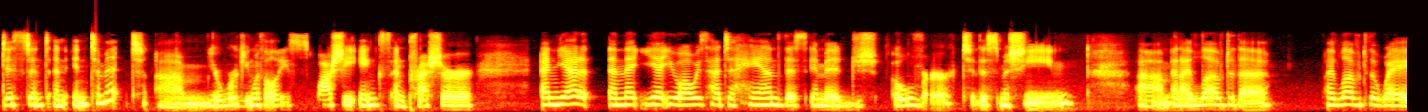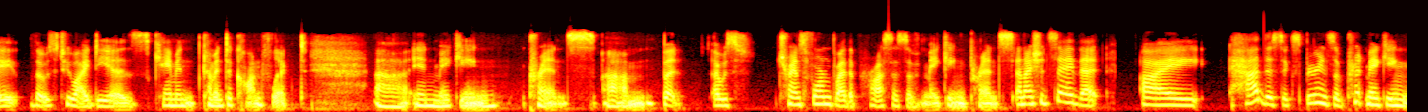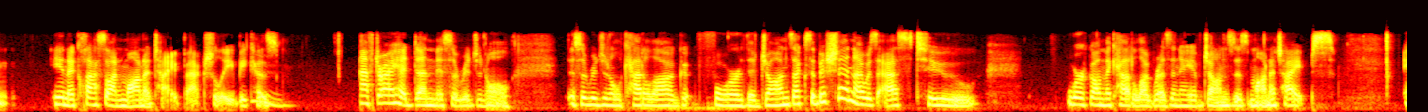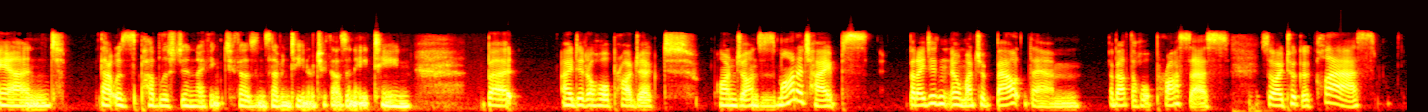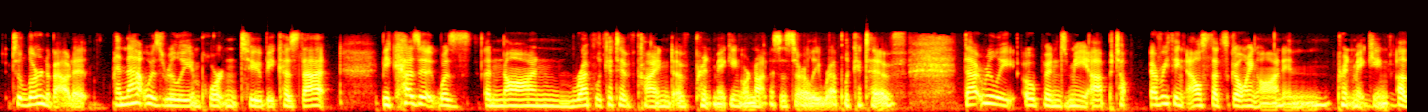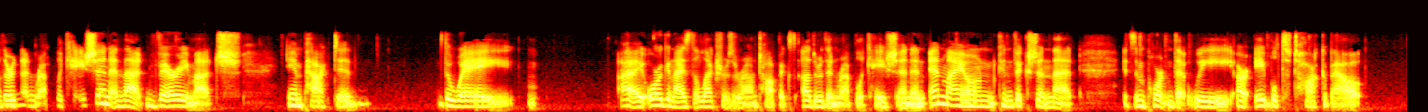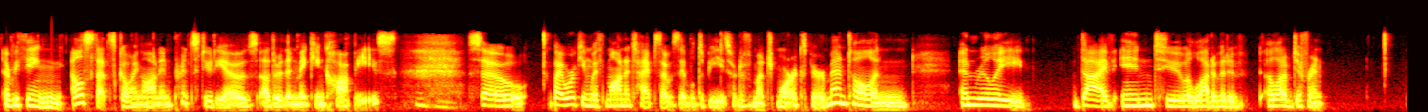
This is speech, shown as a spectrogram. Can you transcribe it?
distant and intimate. Um, you're working with all these squashy inks and pressure. And yet, and that yet you always had to hand this image over to this machine. Um, and I loved the, I loved the way those two ideas came in, come into conflict uh, in making prints. Um, but I was transformed by the process of making prints. And I should say that I had this experience of printmaking in a class on monotype actually because mm. after I had done this original this original catalog for the Johns exhibition, I was asked to work on the catalog raisonné of Johns's monotypes. And that was published in I think 2017 or 2018. But I did a whole project on Johns's monotypes but I didn't know much about them, about the whole process. So I took a class to learn about it. And that was really important too, because that because it was a non-replicative kind of printmaking or not necessarily replicative, that really opened me up to everything else that's going on in printmaking mm-hmm. other than replication. And that very much impacted the way I organized the lectures around topics other than replication and, and my own conviction that it's important that we are able to talk about everything else that's going on in print studios other than making copies. Mm-hmm. So by working with monotypes, I was able to be sort of much more experimental and and really dive into a lot of it, a lot of different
